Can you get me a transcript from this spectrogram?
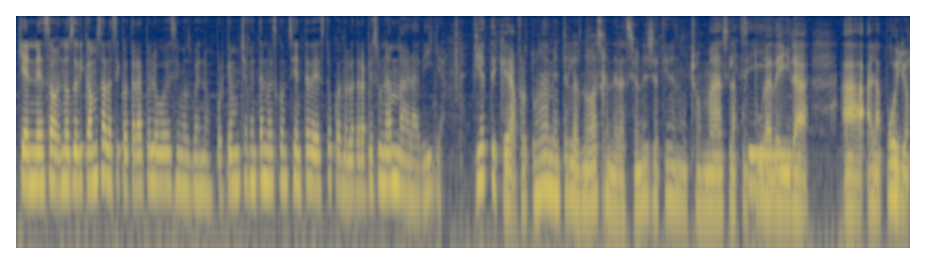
Quienes nos dedicamos a la psicoterapia luego decimos, bueno, porque mucha gente no es consciente de esto cuando la terapia es una maravilla? Fíjate que afortunadamente las nuevas generaciones ya tienen mucho más la cultura de ir a, al apoyo.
